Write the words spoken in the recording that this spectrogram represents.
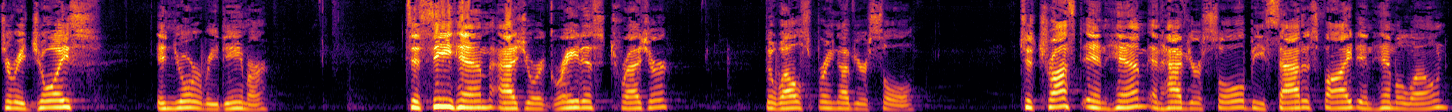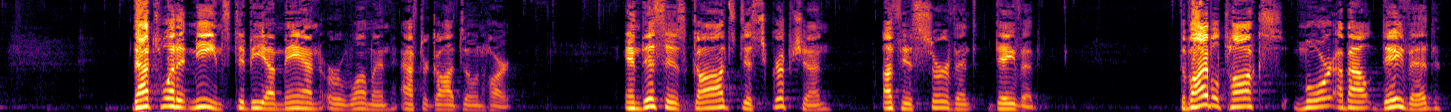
to rejoice in your Redeemer, to see him as your greatest treasure, the wellspring of your soul, to trust in him and have your soul be satisfied in him alone. That's what it means to be a man or woman after God's own heart. And this is God's description of his servant David. The Bible talks more about David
